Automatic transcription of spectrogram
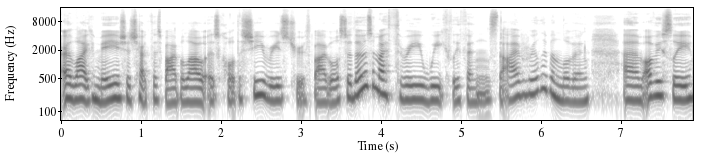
are like me, you should check this Bible out. It's called the She Reads Truth Bible. So those are my three weekly things that I've really been loving. Um, obviously,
